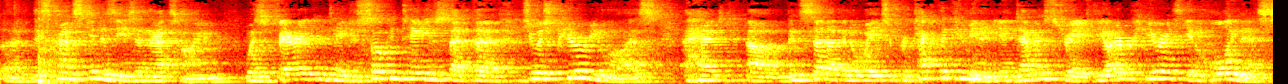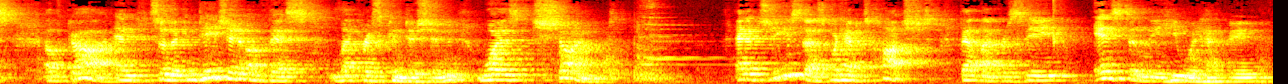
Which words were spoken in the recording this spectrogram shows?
uh, this kind of skin disease in that time was very contagious, so contagious that the Jewish purity laws had um, been set up in a way to protect the community and demonstrate the utter purity and holiness of God. And so the contagion of this leprous condition was shunned. And if Jesus would have touched that leprosy, instantly he would have been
